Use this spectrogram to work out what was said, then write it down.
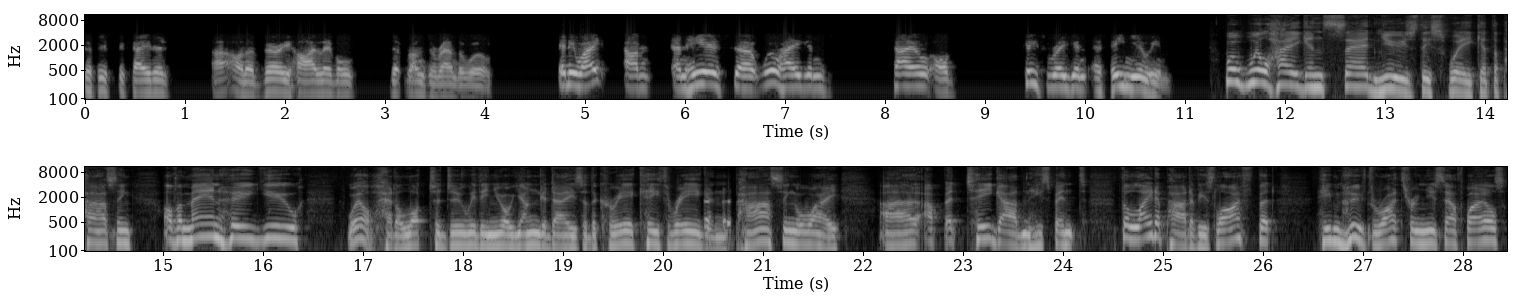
sophisticated uh, on a very high level that runs around the world. Anyway, um, and here's uh, Will Hagon's tale of Keith Regan as he knew him. Well, Will Hagon's sad news this week at the passing of a man who you well, had a lot to do with in your younger days of the career. Keith Regan passing away uh, up at Tea Garden, He spent the later part of his life, but he moved right through New South Wales,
